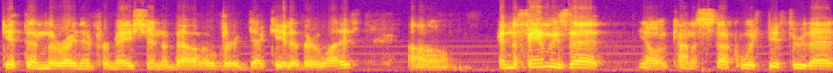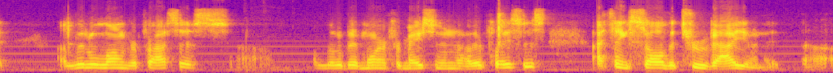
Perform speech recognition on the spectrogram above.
get them the right information about over a decade of their life um, and the families that you know kind of stuck with you through that a little longer process um, a little bit more information in other places i think saw the true value in it uh,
